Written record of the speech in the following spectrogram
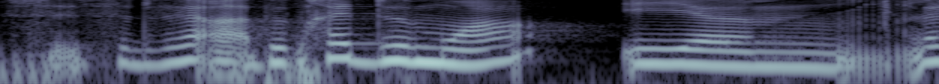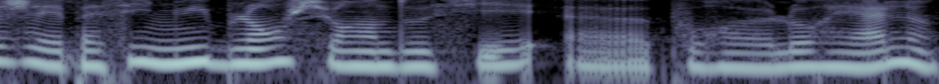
ça devait faire à peu près deux mois. Et euh, là, j'avais passé une nuit blanche sur un dossier euh, pour euh, L'Oréal.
